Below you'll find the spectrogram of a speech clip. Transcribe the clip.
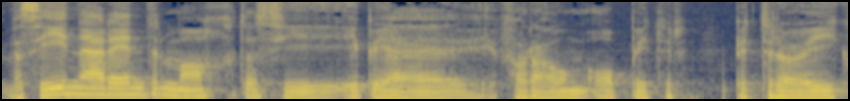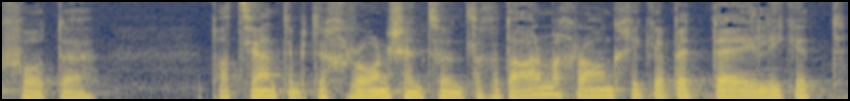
was ich dann mache, dass ich, ich bin äh, vor allem auch bei der Betreuung der Patienten mit chronisch entzündlichen Darmerkrankungen beteiligt.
